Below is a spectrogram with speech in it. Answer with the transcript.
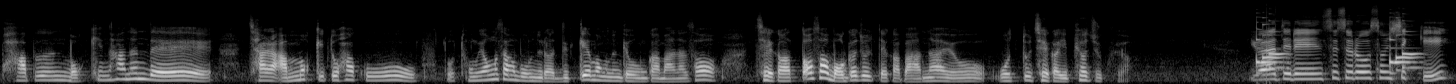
밥은 먹긴 하는데 잘 안 먹기도 하고 또 동영상 보느라 늦게 먹는 경우가 많아서 제가 떠서 먹여줄 때가 많아요. 옷도 제가 입혀주고요. 유아들은 스스로 손 씻기,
